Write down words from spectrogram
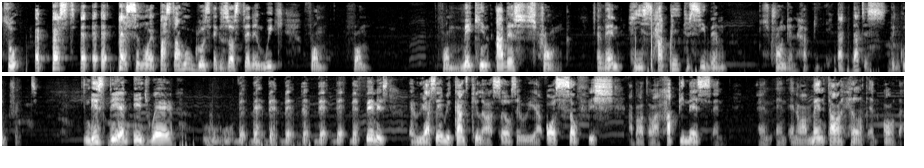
So a, pest, a, a, a person or a pastor who grows exhausted and weak from from from making others strong, and then he is happy to see them strong and happy. That that is the good trait. In this day and age where the the the the the, the, the, the thing is and we are saying we can't kill ourselves and we are all selfish about our happiness and and, and, and our mental health and all that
